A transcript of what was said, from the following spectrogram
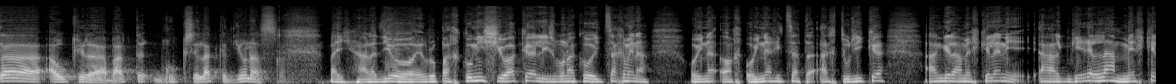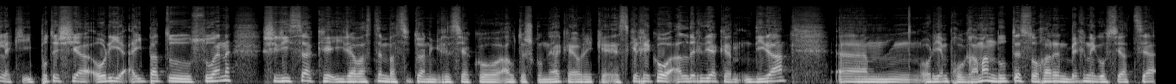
da aukera bat Bruxelak dionaz. Bai, ala dio Europar Komisioak Lisbonako itzarmena oinarritzat harturik. Angela Merkelen, Angela Merkelek hipotesia hori aipatu zuen. Sirizak irabazten bazituen Greziako hauteskundeak horiek ezkerreko alderdiak dira. Horien programan dute zoharen ber negoziatzea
